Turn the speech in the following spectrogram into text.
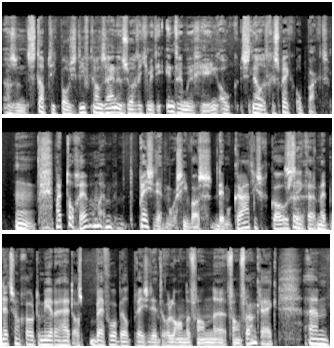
als een stap die positief kan zijn... en zorg dat je met die interimregering ook snel het gesprek oppakt. Hmm. Maar toch, hè, president Morsi was democratisch gekozen... Uh, met net zo'n grote meerderheid als bijvoorbeeld president Hollande van, uh, van Frankrijk. Um,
